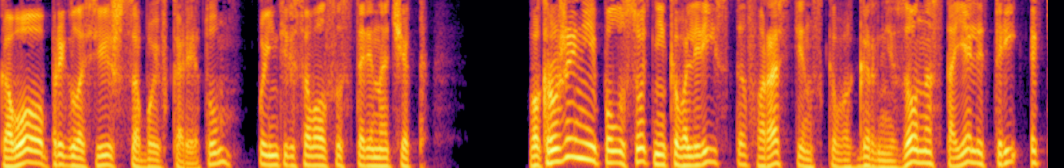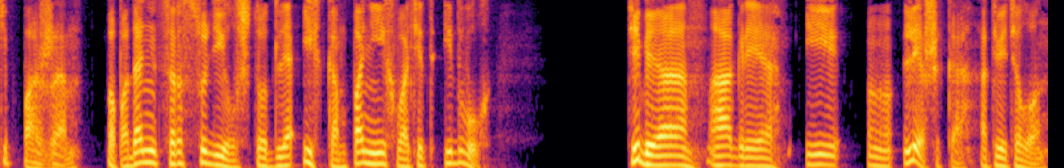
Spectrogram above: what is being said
«Кого пригласишь с собой в карету?» — поинтересовался стариначек. В окружении полусотни кавалеристов Растинского гарнизона стояли три экипажа. Попаданец рассудил, что для их компании хватит и двух. «Тебя, Агрия и э, Лешика», — ответил он.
